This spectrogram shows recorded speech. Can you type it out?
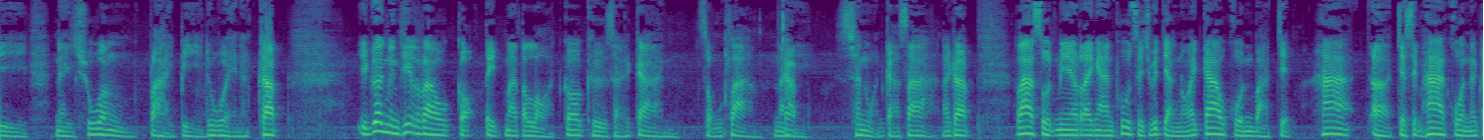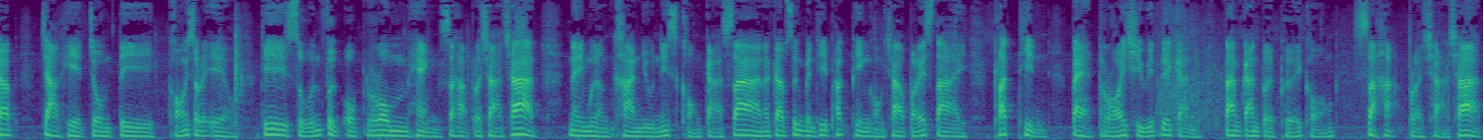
ดีในช่วงปลายปีด้วยนะครับ อีกเรื่องหนึ่งที่เราเกาะติดมาตลอดก็คือสถานการณ์สงครามในครับฉนวนกาซานะครับ ล่าสุดมีรายงานผู้เสียชีวิตอย่างน้อย 9 คนบาดเจ็บ 5เอ่อ75 คนนะครับ จากเหตุโจมตีของอิสราเอล ที่ศูนย์ฝึกอบรมแห่งสหประชาชาติ ในเมืองคานยูนิสของกาซานะครับ ซึ่งเป็นที่พักพิงของชาวปาเลสไตน์พลัดถิ่น 800 ชีวิตด้วยกัน ตามการเปิดเผยของสหประชาชาติ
